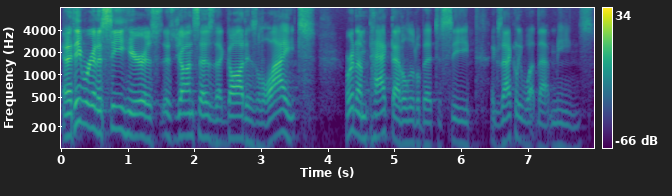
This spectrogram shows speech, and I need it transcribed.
and i think we're going to see here as, as john says that god is light we're going to unpack that a little bit to see exactly what that means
